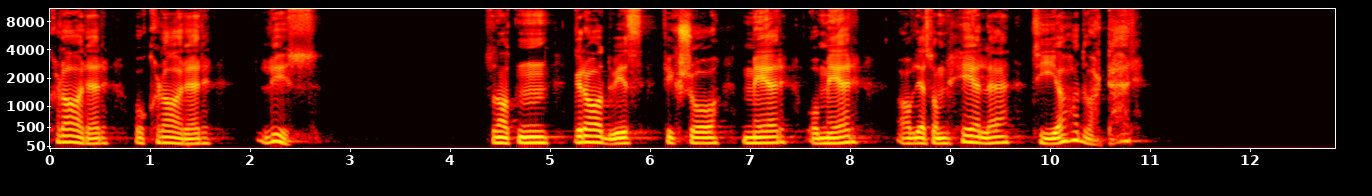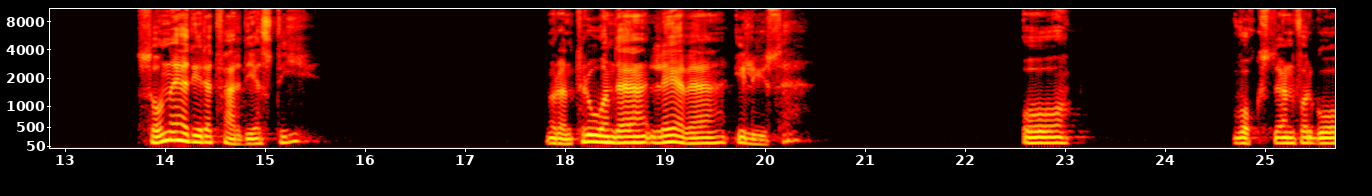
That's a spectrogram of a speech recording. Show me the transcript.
klarere og klarere lys sånn at han gradvis fikk se mer og mer av det som hele tida hadde vært der. Sånn er de rettferdige sti. Når en troende lever i lyset, og vokseren får gå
